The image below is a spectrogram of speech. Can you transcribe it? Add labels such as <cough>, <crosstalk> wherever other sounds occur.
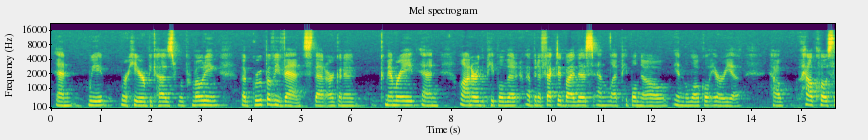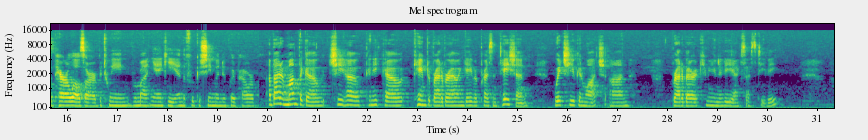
And we were here because we're promoting a group of events that are going to commemorate and honor the people that have been affected by this and let people know in the local area how how close the parallels are between Vermont Yankee and the Fukushima nuclear power. plant. About a month ago, Chiho Kaneko came to Brattleboro and gave a presentation, which you can watch on Brattleboro Community Access TV.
